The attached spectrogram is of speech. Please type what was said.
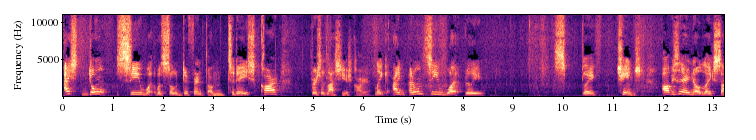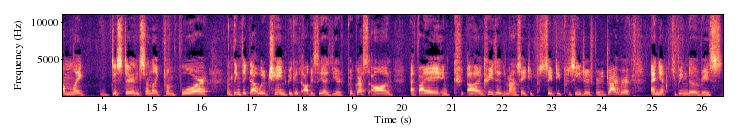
I don't see what was so different from today's car versus last year's car. Like, I, I don't see what really, like, changed. Obviously, I know, like, some, like, distance and, like, from floor and things like that would have changed because obviously as years progress on, FIA inc- uh, increases the amount of safety safety procedures for the driver, and yet keeping the race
